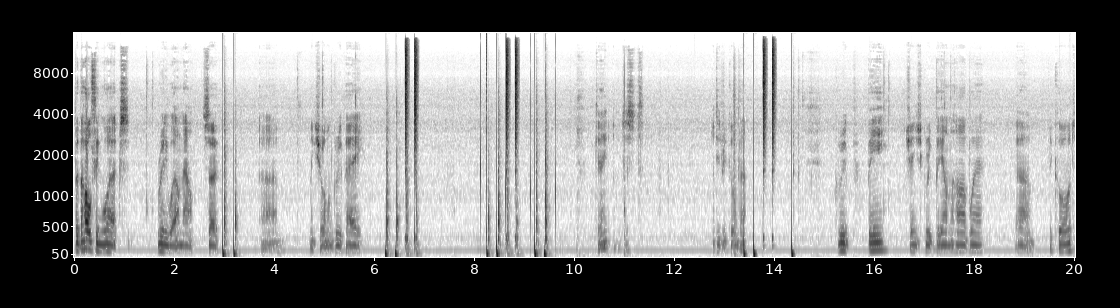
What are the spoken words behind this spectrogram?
But the whole thing works really well now. So um, make sure I'm on group A. Okay just I did record that group B change to group B on the hardware um, record.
